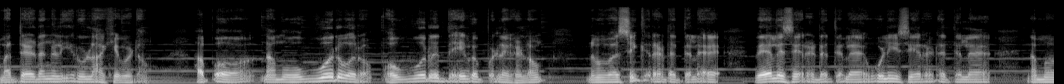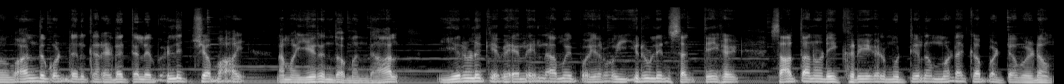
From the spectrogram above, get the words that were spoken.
மற்ற இடங்கள் இருளாகிவிடும். அப்போது நம்ம ஒவ்வொருவரும் ஒவ்வொரு தெய்வ பிள்ளைகளும் நம்ம வசிக்கிற இடத்துல வேலை செய்கிற இடத்துல ஒளி செய்கிற இடத்துல நம்ம வாழ்ந்து கொண்டு இருக்கிற இடத்துல வெளிச்சமாய் நம்ம இருந்தோம் என்றால் இருளுக்கு வேலை இல்லாமல் போயிடும் இருளின் சக்திகள் சாத்தானுடைய கிரியைகள் முற்றிலும் முடக்கப்பட்டு விடும்.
